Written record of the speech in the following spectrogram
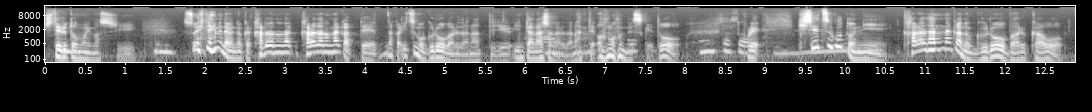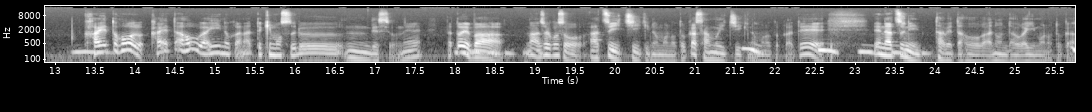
してると思いますし、うんそういった意味ではなんか体のな体の中ってなんかいつもグローバルだなっていうインターナショナルだなって思うんですけど。これ季節ごとに体の中のグローバル化を変えた方変えた方がいいのかなって気もするんですよね。例えば、まあ、それこそ暑い地域のものとか寒い地域のものとかで,、うんで夏に食べた方が飲んだ方がいいものとか、う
